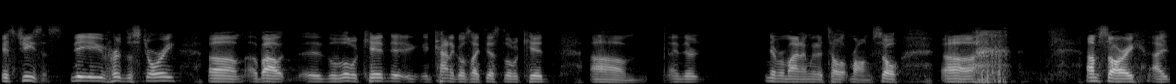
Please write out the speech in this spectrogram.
It's Jesus. You've heard the story um, about uh, the little kid. It, it kind of goes like this: little kid, um, and they're never mind, I'm going to tell it wrong. So, uh, I'm sorry. I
